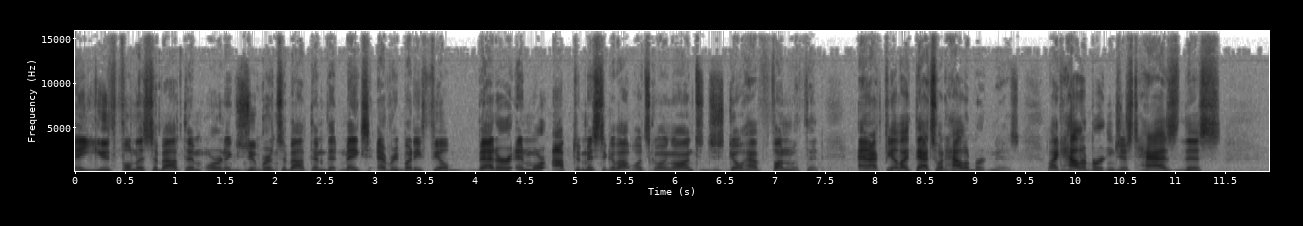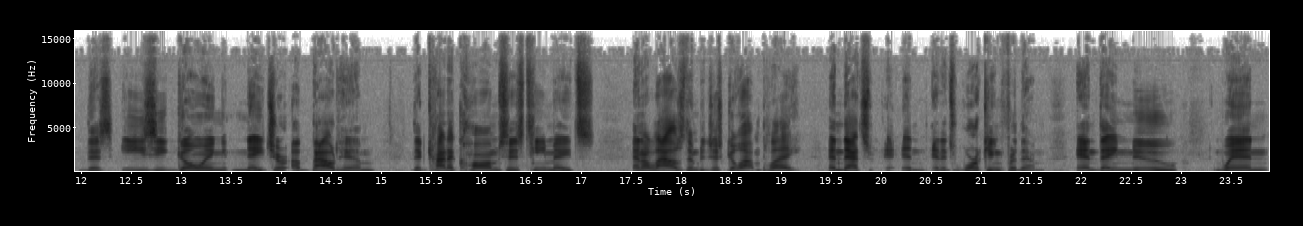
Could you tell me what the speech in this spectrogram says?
a youthfulness about them or an exuberance about them that makes everybody feel better and more optimistic about what's going on to just go have fun with it. And I feel like that's what Halliburton is. Like Halliburton just has this this easygoing nature about him that kind of calms his teammates and allows them to just go out and play. And that's and, and it's working for them. And they knew when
